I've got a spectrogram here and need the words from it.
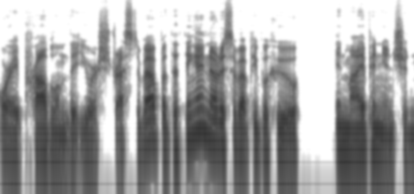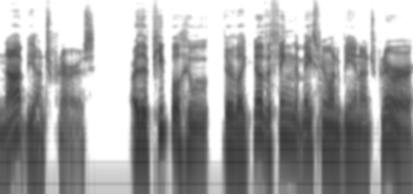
or a problem that you are stressed about but the thing i notice about people who in my opinion should not be entrepreneurs are the people who they're like no the thing that makes me want to be an entrepreneur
